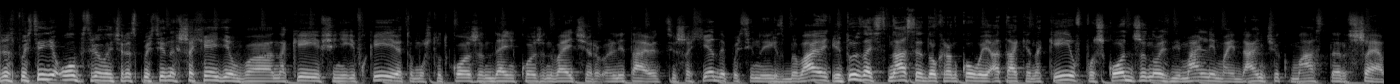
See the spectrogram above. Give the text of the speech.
Через постійні обстріли, через постійних шахедів на Київщині і в Києві, тому що тут кожен день, кожен вечір літають ці шахеди, постійно їх збивають. І тут, значить, внаслідок ранкової атаки на Київ пошкоджено знімальний майданчик Мастер-Шеф.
